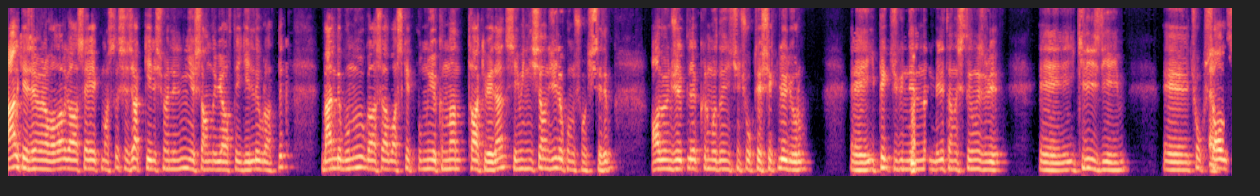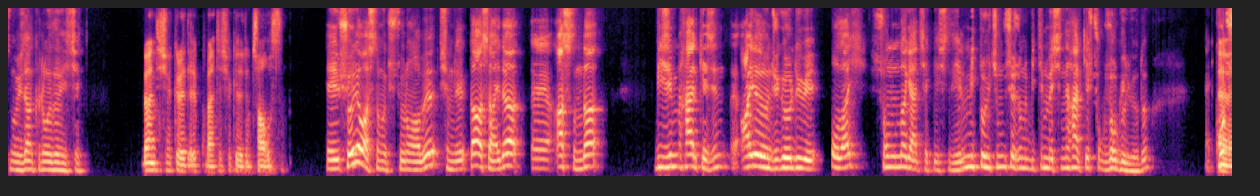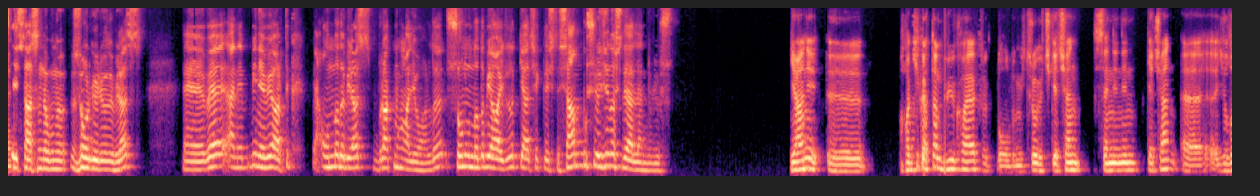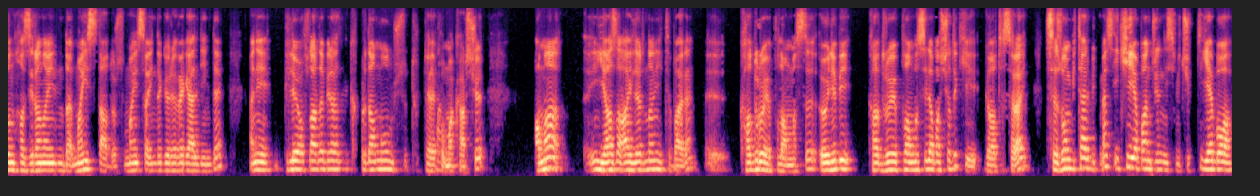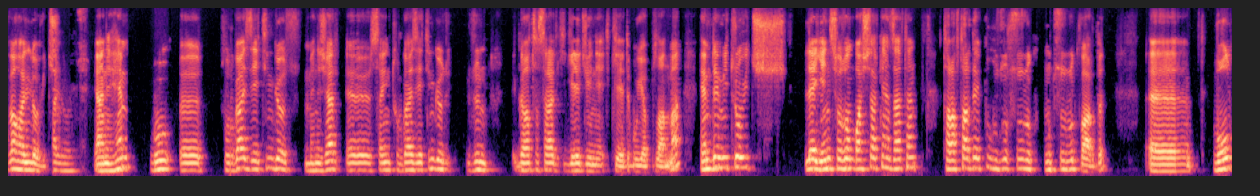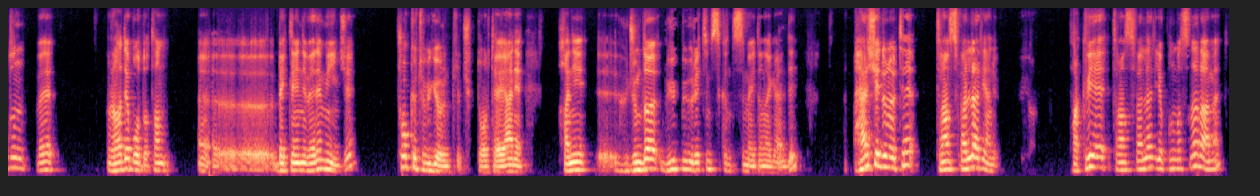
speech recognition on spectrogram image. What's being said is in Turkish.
Herkese merhabalar. Galatasaray Ekmas'ta sıcak gelişmelerin yaşandığı bir haftayı geride bıraktık. Ben de bunu Galatasaray basketbolunu yakından takip eden Semih Nişancı ile konuşmak istedim. Abi öncelikle kırmadığın için çok teşekkür ediyorum. Ee, İpekçi günlerinden beri tanıştığımız bir e, ikiliyiz diyeyim. Ee, çok sağ olasın o yüzden kırmadığın için. ben teşekkür ederim. Ben teşekkür ederim. Sağ olasın. Ee, şöyle başlamak istiyorum abi. Şimdi Galatasaray'da e, aslında bizim herkesin e, aylar önce gördüğü bir olay sonunda gerçekleşti diyelim. Mitrovic'in bu sezonu bitirmesini herkes çok zor görüyordu. Yani koç da Evet. esasında bunu zor görüyordu biraz. E, ve hani bir nevi artık ya onda da biraz bırakma hali vardı. Sonunda da bir ayrılık gerçekleşti. Sen bu süreci nasıl değerlendiriyorsun? Yani e, hakikaten büyük hayal kırıklığı oldu. Mitrovic geçen senenin, geçen e, yılın Haziran ayında, Mayıs daha doğrusu, Mayıs ayında göreve geldiğinde hani playofflarda biraz bir kıpırdanma olmuştu Türk Telekom'a karşı. Ama yaz aylarından itibaren e, kadro yapılanması öyle bir kadro yapılanmasıyla başladı ki Galatasaray sezon biter bitmez iki yabancının ismi çıktı. Yeboah ve Halilovic. Halilovic. Yani hem bu e, Turgay Zeytingöz, menajer e, Sayın Turgay Zeytingöz'ün Galatasaray'daki geleceğini etkiledi bu yapılanma. Hem de Mitrovic ile yeni sezon başlarken zaten taraftarda hep bir huzursuzluk, mutsuzluk vardı. E, Walden ve Radebo da tam e, bekleneni veremeyince çok kötü bir görüntü çıktı ortaya. Yani hani e, hücumda büyük bir üretim sıkıntısı meydana geldi. Her şeyden öte transferler yani takviye transferler yapılmasına rağmen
